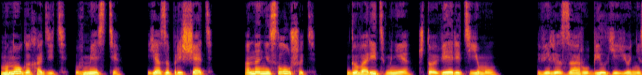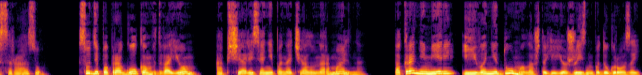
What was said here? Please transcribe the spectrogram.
Много ходить вместе. Я запрещать, она не слушать, говорить мне, что верить ему. Велизар убил ее не сразу. Судя по прогулкам вдвоем, общались они поначалу нормально. По крайней мере, Ива не думала, что ее жизнь под угрозой.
